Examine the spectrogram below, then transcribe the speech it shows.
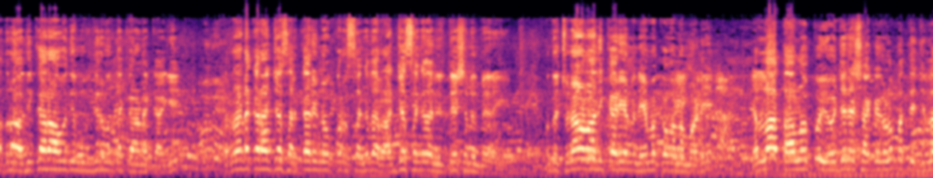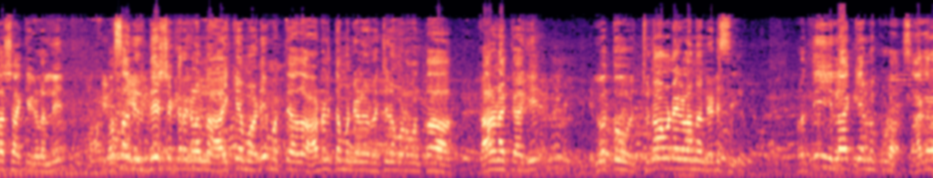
ಅದರ ಅಧಿಕಾರಾವಧಿ ಮುಗಿದಿರುವಂತಹ ಕಾರಣಕ್ಕಾಗಿ ಕರ್ನಾಟಕ ರಾಜ್ಯ ಸರ್ಕಾರಿ ನೌಕರರ ಸಂಘದ ರಾಜ್ಯ ಸಂಘದ ನಿರ್ದೇಶನದ ಮೇರೆಗೆ ಒಂದು ಚುನಾವಣಾಧಿಕಾರಿಯನ್ನು ನೇಮಕವನ್ನು ಮಾಡಿ, ಎಲ್ಲ ತಾಲೂಕು ಯೋಜನೆ ಶಾಖೆಗಳು ಮತ್ತು ಜಿಲ್ಲಾ ಶಾಖೆಗಳಲ್ಲಿ ಹೊಸ ನಿರ್ದೇಶಕರುಗಳನ್ನು ಆಯ್ಕೆ ಮಾಡಿ ಮತ್ತೆ ಅದು ಆಡಳಿತ ಮಂಡಳಿಯನ್ನು ರಚನೆ ಮಾಡುವಂತಹ ಕಾರಣಕ್ಕಾಗಿ ಇವತ್ತು ಚುನಾವಣೆಗಳನ್ನು ನಡೆಸಿ ಪ್ರತಿ ಇಲಾಖೆಯಲ್ಲೂ ಕೂಡ ಸಾಗರ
